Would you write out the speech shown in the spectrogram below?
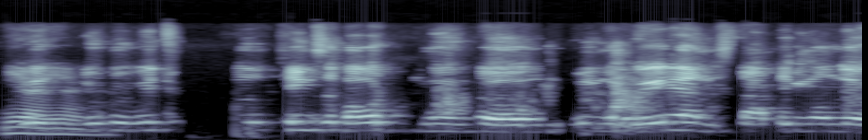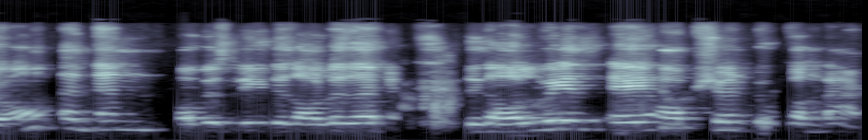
yeah, with, yeah. due to which things about uh, moving away and starting on their own and then obviously there's always a there's always a option to come back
